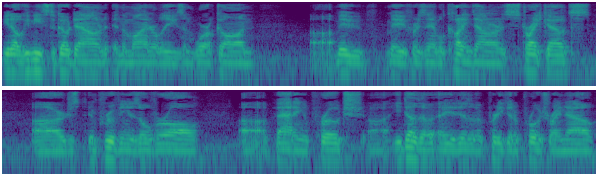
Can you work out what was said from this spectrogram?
you know he needs to go down in the minor leagues and work on. Uh, maybe, maybe for example, cutting down on his strikeouts uh, or just improving his overall uh, batting approach. Uh, he does a he does have a pretty good approach right now.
